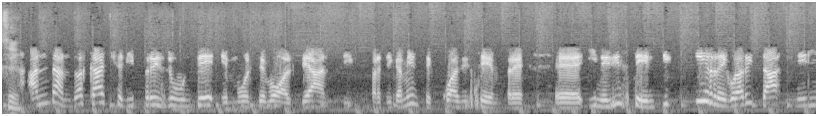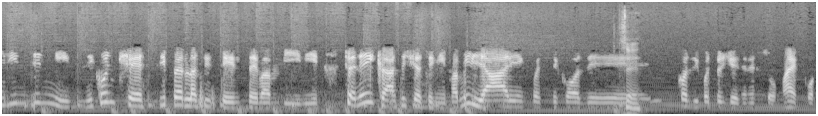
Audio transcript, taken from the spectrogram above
Sì. andando a caccia di presunte e molte volte, anzi praticamente quasi sempre eh, inesistenti, irregolarità negli indennizi concessi per l'assistenza ai bambini, cioè nei classici assegni familiari, in queste cose, Sì. cose di questo genere. Insomma, ecco,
